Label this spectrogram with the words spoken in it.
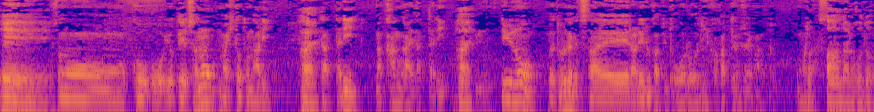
えその、候補予定者の、まあ、人となりー、はい。だったり、まあ、考えだったり、はい。うんっていうのを、どれだけ伝えられるかというところにかかってるんじゃないかなと思います。ああ、なるほど。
